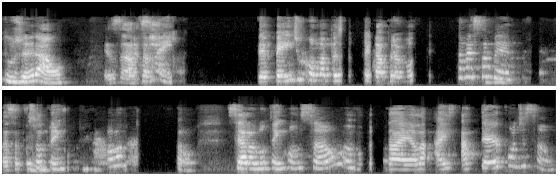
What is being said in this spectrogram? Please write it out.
do geral. Exatamente. Depende como a pessoa chegar para você, você vai saber. Essa pessoa tem condição. Se ela não tem condição, eu vou ajudar ela a, a ter condição.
